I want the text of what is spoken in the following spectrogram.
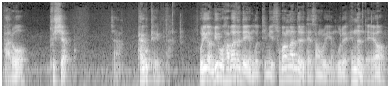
바로 푸시업. 자, 발굽혀입니다. 우리가 미국 하버드대 연구팀이 소방관들을 대상으로 연구를 했는데요.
